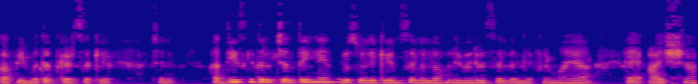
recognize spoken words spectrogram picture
काफ़ी मदद कर सके। चलिए हदीस की तरफ़ चलते हैं। रसूल करीम सल्लल्लाहु अलैहि वसल्लम ने फरमाया ए आयशा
